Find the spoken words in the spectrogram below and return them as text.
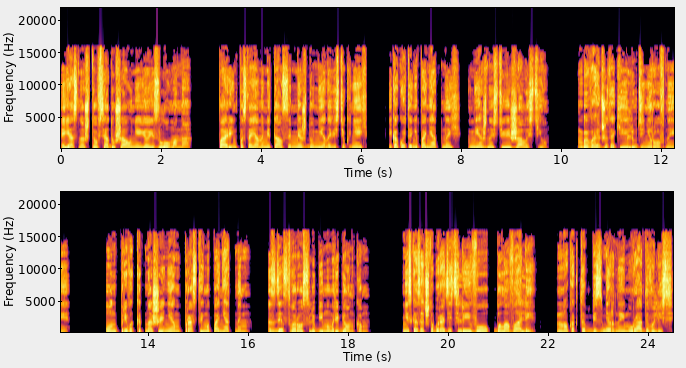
Ясно, что вся душа у нее изломана. Парень постоянно метался между ненавистью к ней и какой-то непонятной нежностью и жалостью. Бывают же такие люди неровные. Он привык к отношениям простым и понятным, с детства рос любимым ребенком. Не сказать, чтобы родители его баловали, но как-то безмерно ему радовались,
